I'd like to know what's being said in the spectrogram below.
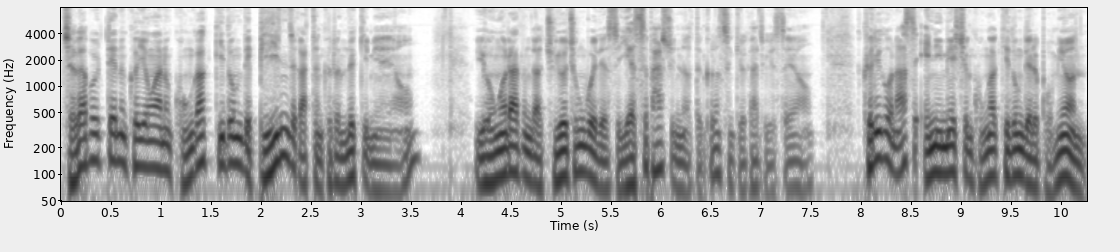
제가 볼 때는 그 영화는 공각기동대 비인자 같은 그런 느낌이에요. 용어라든가 주요 정보에 대해서 예습할 수 있는 어떤 그런 성격을 가지고 있어요. 그리고 나서 애니메이션 공각기동대를 보면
